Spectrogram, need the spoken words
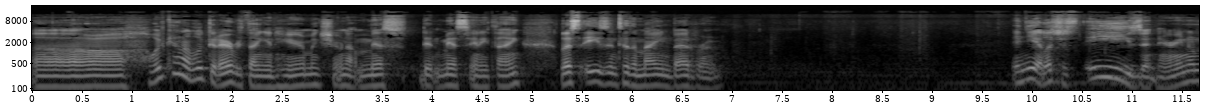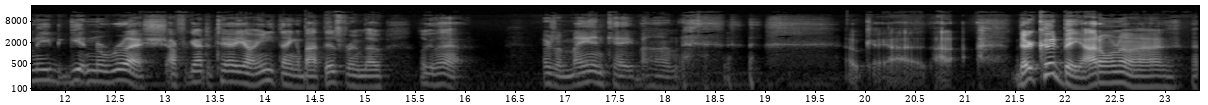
Uh, we've kind of looked at everything in here. Make sure not miss, didn't miss anything. Let's ease into the main bedroom. And yeah, let's just ease in here. Ain't no need to get in a rush. I forgot to tell y'all anything about this room though. Look at that. There's a man cave behind. Okay, I, I, there could be. I don't know. I,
